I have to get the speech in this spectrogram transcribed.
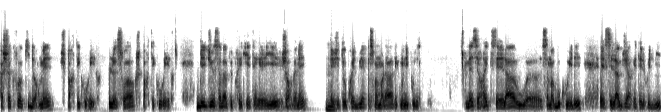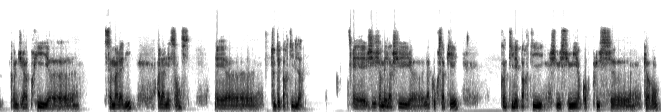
À chaque fois qu'il dormait, je partais courir. Le soir, je partais courir. Dès que je savais à peu près qu'il était réveillé, je revenais. Hmm. Et j'étais auprès de lui à ce moment-là avec mon épouse. Mais c'est vrai que c'est là où euh, ça m'a beaucoup aidé. Et c'est là que j'ai arrêté le rugby, quand j'ai appris euh, sa maladie à la naissance. Et euh, tout est parti de là. Et j'ai jamais lâché la course à pied. Quand il est parti, je m'y suis mis encore plus qu'avant.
